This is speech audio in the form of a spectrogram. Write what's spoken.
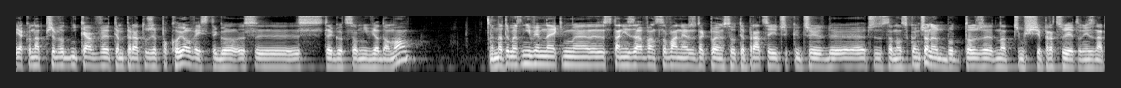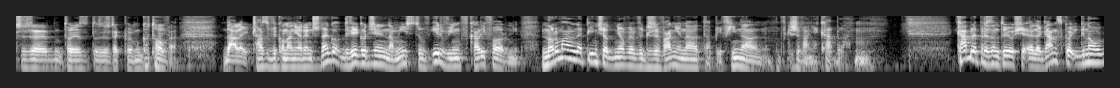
jako nadprzewodnika w temperaturze pokojowej, z tego, z, z tego co mi wiadomo. Natomiast nie wiem na jakim e, stanie zaawansowania, że tak powiem, są te prace i czy, czy, e, czy zostaną skończone, bo to, że nad czymś się pracuje, to nie znaczy, że to jest, że tak powiem, gotowe. Dalej, czas wykonania ręcznego, dwie godziny na miejscu w Irvine w Kalifornii. Normalne pięciodniowe wygrzewanie na etapie finalnym. Wygrzewanie kabla. Hmm. Kable prezentują się elegancko i gną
